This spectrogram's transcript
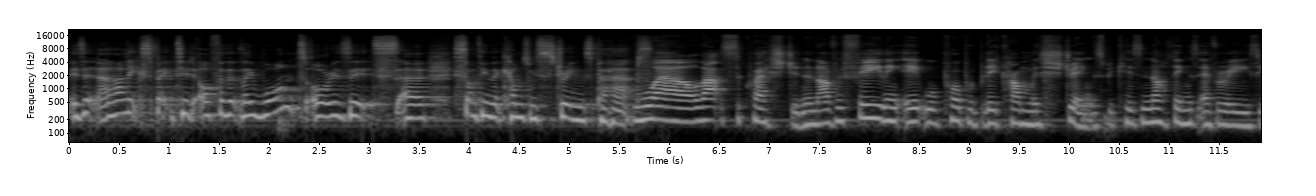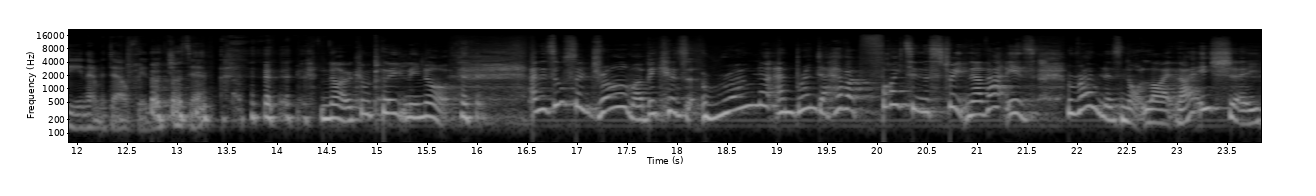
Is it an unexpected offer that they want, or is it uh, something that comes with strings, perhaps? Well, that's the question, and I have a feeling it will probably come with strings because nothing's ever easy in Emmerdale Village, is it? No, completely not. and there's also drama because Rona and Brenda have a fight in the street. Now that is Rona's not like that, is she?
